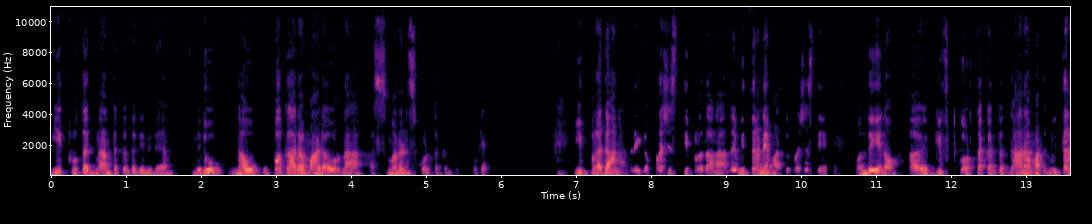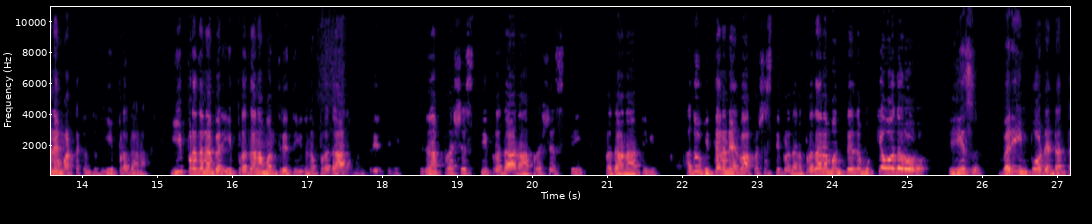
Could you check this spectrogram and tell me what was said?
ಈ ಕೃತಜ್ಞ ಅಂತಕ್ಕಂಥದ್ದು ಏನಿದೆ ಇದು ನಾವು ಉಪಕಾರ ಮಾಡೋರ್ನ ಸ್ಮರಣಿಸ್ಕೊಳ್ತಕ್ಕಂಥದ್ದು ಓಕೆ ಈ ಪ್ರಧಾನ ಅಂದ್ರೆ ಈಗ ಪ್ರಶಸ್ತಿ ಪ್ರದಾನ ಅಂದ್ರೆ ವಿತರಣೆ ಮಾಡ್ತೀವಿ. ಪ್ರಶಸ್ತಿ ಒಂದು ಏನೋ ಗಿಫ್ಟ್ ಕೊಡ್ತಕ್ಕಂಥದ್ದು, ದಾನ ಮಾಡ್ತ ವಿತರಣೆ ಮಾಡ್ತಕ್ಕಂಥದ್ದು ಈ ಪ್ರಧಾನ. ಈ ಪ್ರಧಾನ ಬೇರೆ, ಈ ಪ್ರಧಾನ ಮಂತ್ರಿ ಅಂತೀವಿ. ಇದನ್ನ ಪ್ರಧಾನ ಮಂತ್ರಿ ಅಂತೀವಿ. ಇದನ್ನ ಪ್ರಶಸ್ತಿ ಪ್ರಧಾನ ಪ್ರಶಸ್ತಿ ಪ್ರಧಾನ ಅಂತೀವಿ. ಅದು ವಿತರಣೆ ಅಲ್ವಾ? ಪ್ರಶಸ್ತಿ ಪ್ರಧಾನ. ಪ್ರಧಾನ ಮಂತ್ರಿ ಅಂದ್ರೆ ಮುಖ್ಯವಾದವರು ಈಸ್ ವೆರಿ ಇಂಪಾರ್ಟೆಂಟ್ ಅಂತ.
